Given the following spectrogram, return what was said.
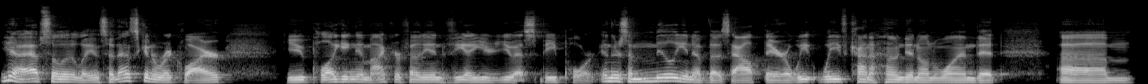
Yeah, absolutely. And so that's going to require you plugging a microphone in via your USB port. And there's a million of those out there. We we've kind of honed in on one that um,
